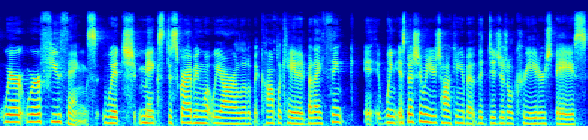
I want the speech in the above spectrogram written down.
we're we're a few things, which makes describing what we are a little bit complicated. But I think it, when, especially when you're talking about the digital creator space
